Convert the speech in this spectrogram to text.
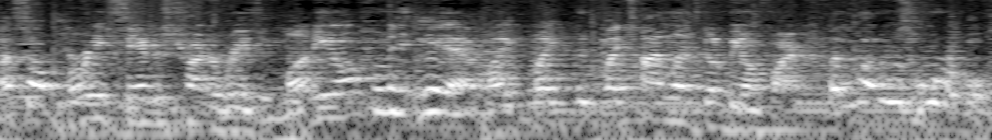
I saw Bernie Sanders trying to raise money off of it. Mm-hmm. Yeah, my, my, my timeline's going to be on fire. I thought it was horrible.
